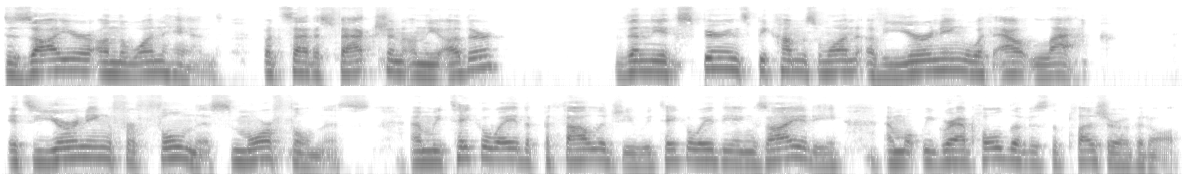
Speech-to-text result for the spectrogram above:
desire on the one hand, but satisfaction on the other, then the experience becomes one of yearning without lack. It's yearning for fullness, more fullness. And we take away the pathology, we take away the anxiety, and what we grab hold of is the pleasure of it all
